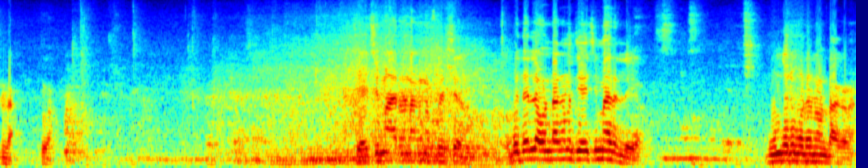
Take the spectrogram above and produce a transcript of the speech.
ഇല്ല. ചേച്ചിമാരുണ്ടാക്കുന്ന ഫ്രഷ് അപ്പൊ ഇതെല്ലാം ഉണ്ടാക്കണ ചേച്ചിമാരല്ലേ മൂന്നര കൂടെ ഉണ്ടാക്കണേ.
